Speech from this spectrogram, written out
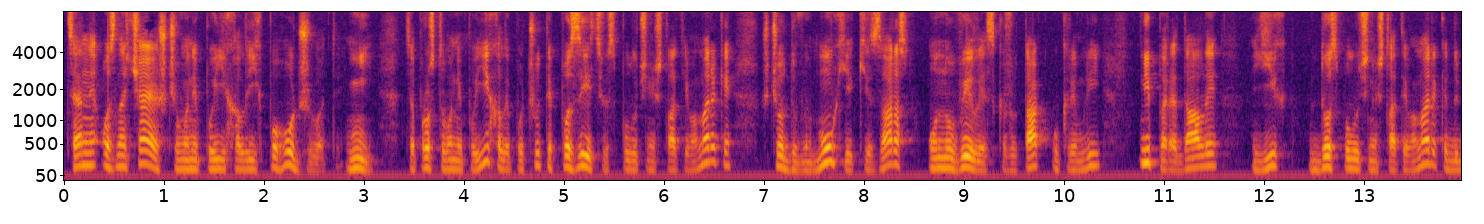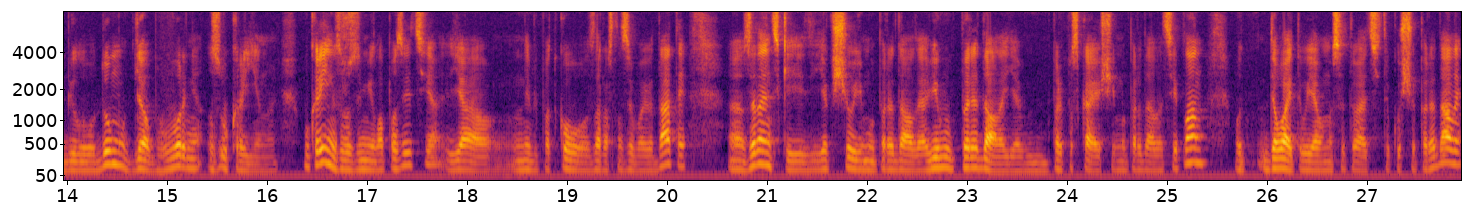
Це не означає, що вони поїхали їх погоджувати. Ні, це просто вони поїхали почути позицію Сполучених Штатів Америки щодо вимог, які зараз оновили, скажу так, у Кремлі і передали їх до Сполучених Штатів Америки, до Білого Дому для обговорення з Україною. В Україні зрозуміла позиція. Я не випадково зараз називаю дати. Е, Зеленський, якщо йому передали, а йому передали, я припускаю, що йому передали цей план. От давайте уявимо ситуацію, таку, що передали,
